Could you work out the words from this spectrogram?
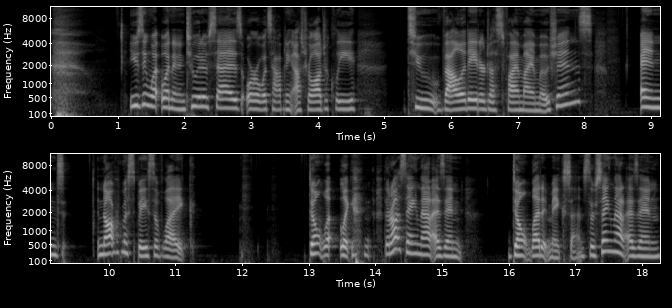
using what, what an intuitive says or what's happening astrologically to validate or justify my emotions and not from a space of like don't let like they're not saying that as in don't let it make sense. They're saying that as in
